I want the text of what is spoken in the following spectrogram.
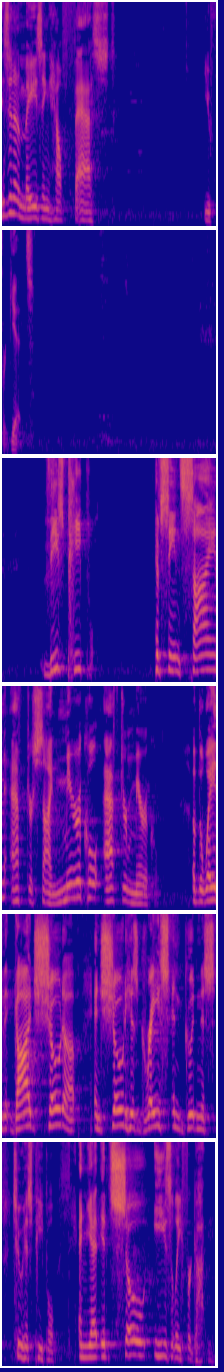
Isn't it amazing how fast you forget? These people have seen sign after sign, miracle after miracle of the way that God showed up and showed his grace and goodness to his people. And yet it's so easily forgotten.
